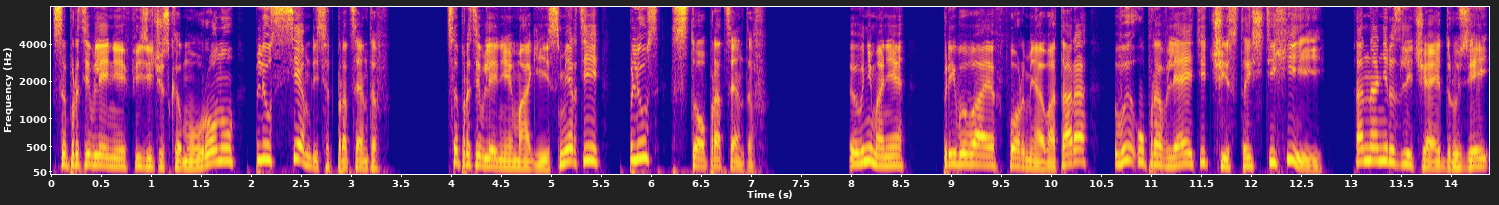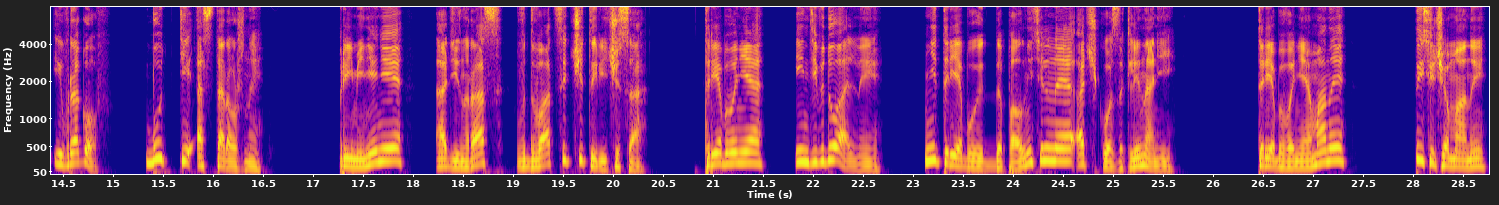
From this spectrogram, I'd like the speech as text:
Сопротивление физическому урону плюс 70%. Сопротивление магии смерти плюс 100%. Внимание! Прибывая в форме аватара, вы управляете чистой стихией. Она не различает друзей и врагов. Будьте осторожны. Применение один раз в 24 часа. Требования индивидуальные не требует дополнительное очко заклинаний. Требование маны — тысяча маны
